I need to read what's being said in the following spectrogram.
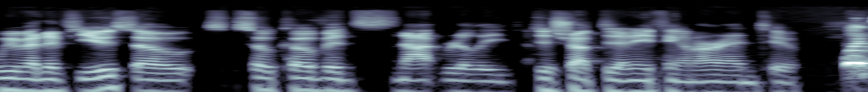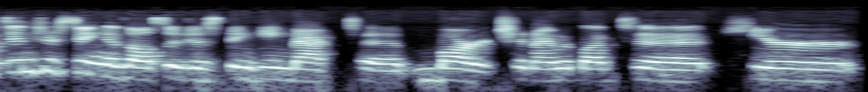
We've had a few, so so COVID's not really disrupted anything on our end too. What's interesting is also just thinking back to March, and I would love to hear,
